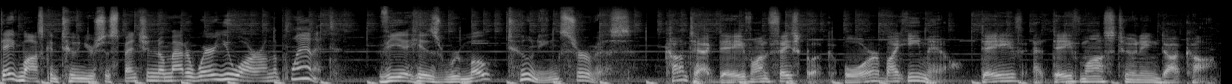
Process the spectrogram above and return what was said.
Dave Moss can tune your suspension no matter where you are on the planet via his remote tuning service. Contact Dave on Facebook or by email dave at davemosstuning.com.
